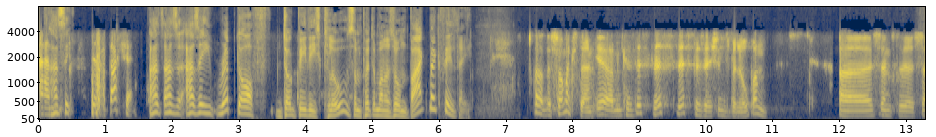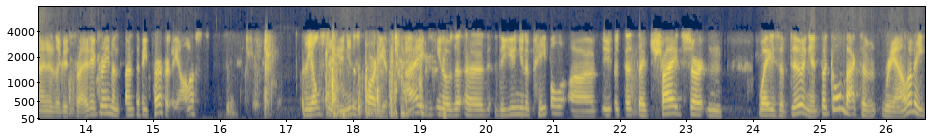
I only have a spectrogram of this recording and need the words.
um, Has he- discussion. Has, has has he ripped off Doug Beattie's clothes and put them on his own back, Mick Fealty? Well, to some extent, yeah. I mean, because this this this position's been open uh, since the signing of the Good Friday Agreement, and to be perfectly honest, the Ulster Unionist Party have tried. You know, the uh, the Union of People, uh, they've tried certain ways of doing it, but going back to reality,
